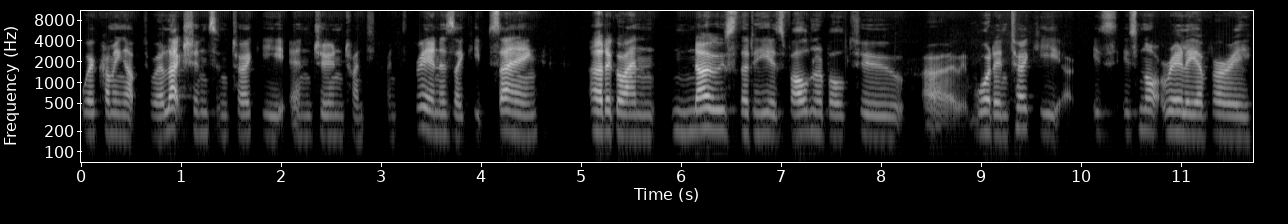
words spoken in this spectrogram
we're coming up to elections in Turkey in June 2023, and as I keep saying, Erdogan knows that he is vulnerable to uh, what in Turkey is, is not really a very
